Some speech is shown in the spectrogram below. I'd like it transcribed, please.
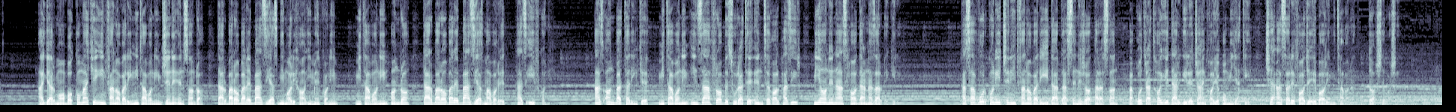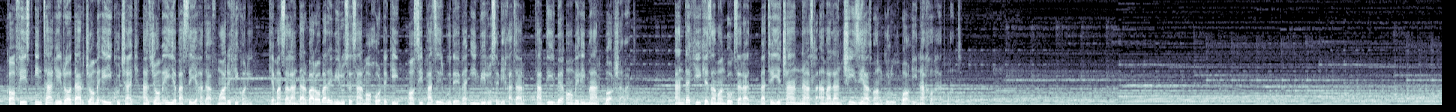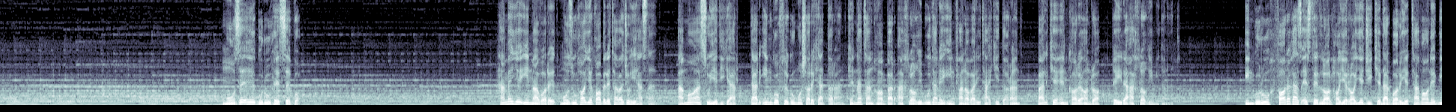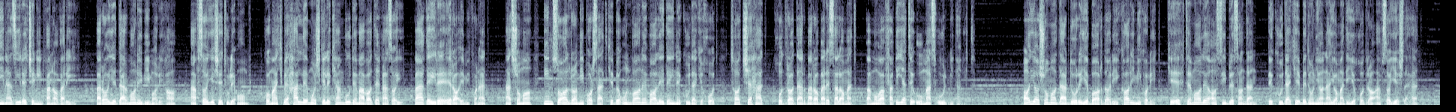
اگر ما با کمک این فناوری می توانیم ژن انسان را در برابر بعضی از بیماری ها ایمن کنیم، می توانیم آن را در برابر بعضی از موارد تضعیف کنیم. از آن بدتر این که می توانیم این ضعف را به صورت انتقال پذیر میان نسل ها در نظر بگیریم. تصور کنید چنین فناوری در دست نجات پرستان و قدرت های درگیر جنگ های قومیتی چه اثر فاجعه باری می تواند داشته باشد. کافی است این تغییر را در جامعه ای کوچک از جامعه بسته هدف معرفی کنید که مثلا در برابر ویروس سرماخوردگی آسیب پذیر بوده و این ویروس بی خطر تبدیل به عاملی مرگبار شود. اندکی که زمان بگذرد و طی چند نسل عملا چیزی از آن گروه باقی نخواهد ماند. موضع گروه سوم همه این موارد موضوعهای قابل توجهی هستند اما از سوی دیگر در این گفتگو مشارکت دارند که نه تنها بر اخلاقی بودن این فناوری تأکید دارند بلکه انکار آن را غیر اخلاقی می دانند. این گروه فارغ از های رایجی که درباره توان بینظیر چنین فناوری برای درمان بیماری ها، افزایش طول عمر کمک به حل مشکل کمبود مواد غذایی و غیره ارائه می کند از شما این سوال را می‌پرسد که به عنوان والدین کودک خود تا چه حد خود را در برابر سلامت و موفقیت او مسئول می دانید؟ آیا شما در دوره بارداری کاری می کنید که احتمال آسیب رساندن به کودک به دنیا نیامده خود را افزایش دهد؟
